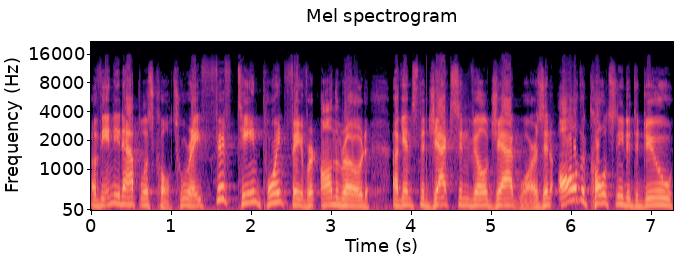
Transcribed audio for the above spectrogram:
of the Indianapolis Colts, who were a 15 point favorite on the road against the Jacksonville Jaguars. And all the Colts needed to do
